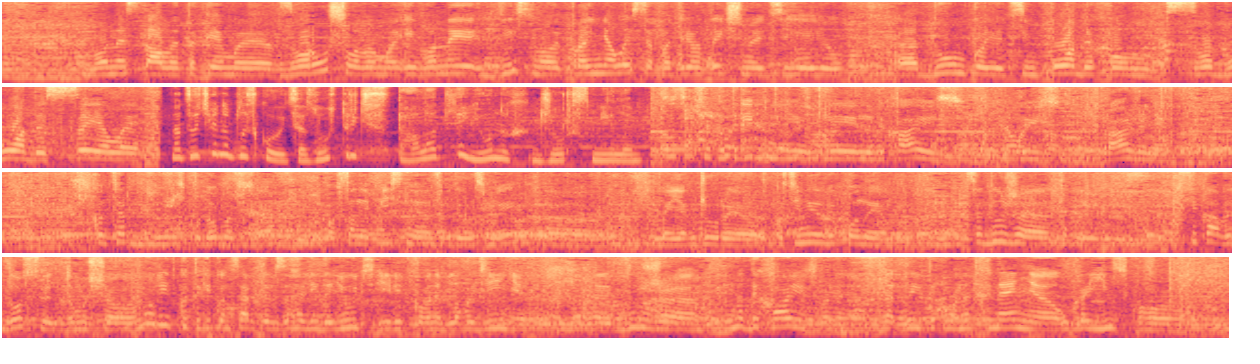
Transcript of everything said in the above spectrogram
вони стали такими зворушливими і вони дійсно прийнялися патріотичною цією е, думкою, цим подихом свободи, сили. Надзвичайно близькою ця зустріч стала для юних Джур Сміли. Зустрічі потрібні, вони надихають, дають враження. Концерт дуже сподобався. Остання пісня зробилась ми. Е, Ми як джури постійно виконуємо. Це дуже такий цікавий досвід, тому що ну рідко такі концерти взагалі дають, і рідко вони благодійні. Е, Дуже надихають вони, надають такого натхнення українського.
